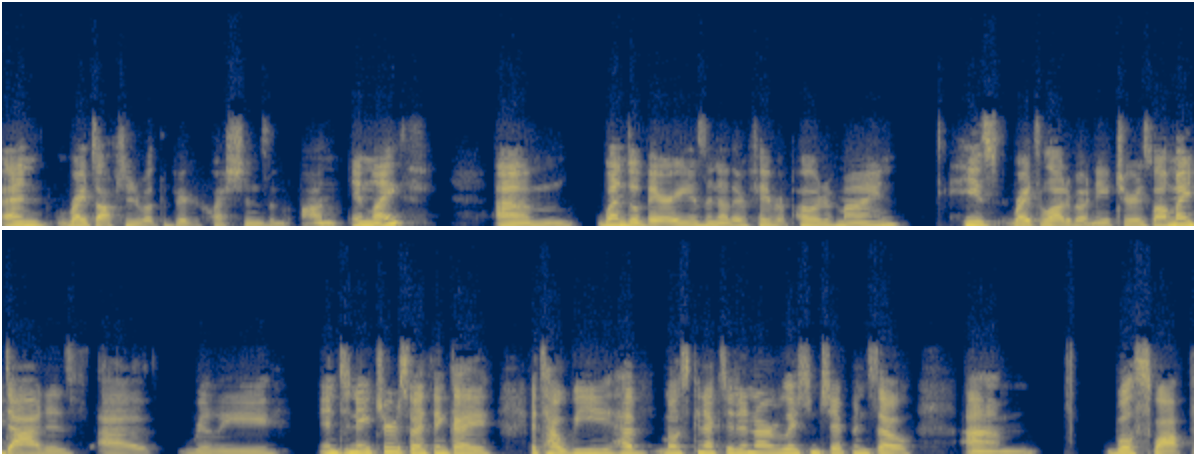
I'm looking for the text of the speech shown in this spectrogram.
and writes often about the bigger questions of, on in life. Um, wendell berry is another favorite poet of mine. He writes a lot about nature as well. My dad is uh, really into nature so i think i it's how we have most connected in our relationship and so um, we'll swap.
